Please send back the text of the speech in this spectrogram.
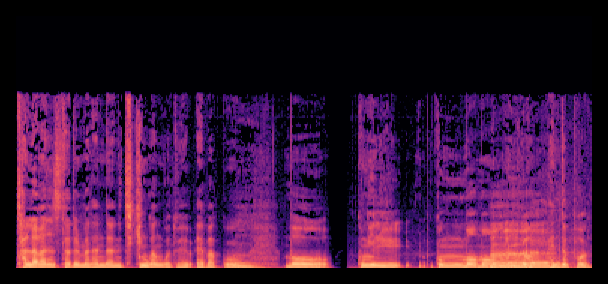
잘 나가는 스타들만 한다는 치킨 광고도 해, 해봤고 음. 뭐. 01, 0, 뭐, 뭐, 음, 이거, 음, 음. 핸드폰,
